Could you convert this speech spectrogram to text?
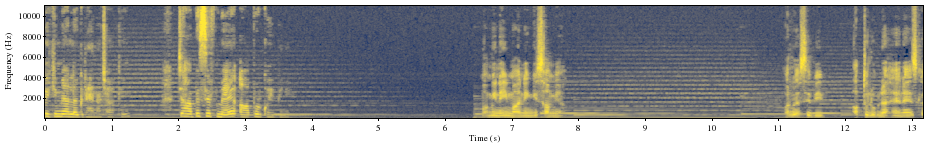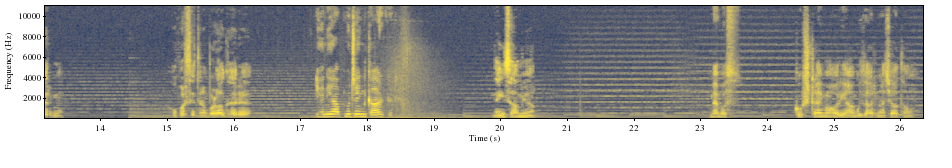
लेकिन मैं अलग रहना चाहती हूँ। जहाँ पे सिर्फ़ मैं आप और कोई भी नहीं। मम्मी नहीं मानेंगी सामिया। और वैसे भी अब तो लुबना है ना इस घर में। ऊपर से इतना बड़ा घर है। यानी आप मुझे इनकार कर रहे नहीं सामिया। मैं बस कुछ टाइम और यहाँ गुजारना चाहता हूँ।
